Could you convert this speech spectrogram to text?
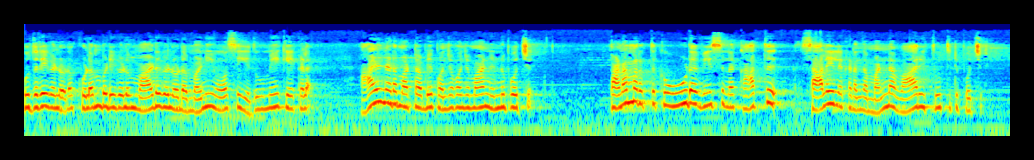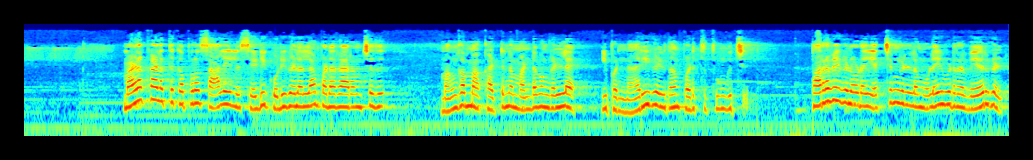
குதிரைகளோட குளம்படிகளும் மாடுகளோட மணி ஓசை எதுவுமே கேட்கல. ஆள் நடமாட்டம் அப்படியே கொஞ்சம் கொஞ்சமா நின்று போச்சு. பனைமரத்துக்கு ஊட வீசின காத்து சாலையில கிடந்த மண்ணை வாரி தூத்திட்டு போச்சு. மழைக்காலத்துக்கு அப்புறம் சாலையில செடி கொடிகளெல்லாம் படர ஆரம்பிச்சது. மங்கம்மா கட்டின மண்டபங்கள்ல இப்ப நரிகள் தான் படுத்து தூங்குச்சு. பறவைகளோட எச்சங்கள்ல முளைவிடுற வேர்கள்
